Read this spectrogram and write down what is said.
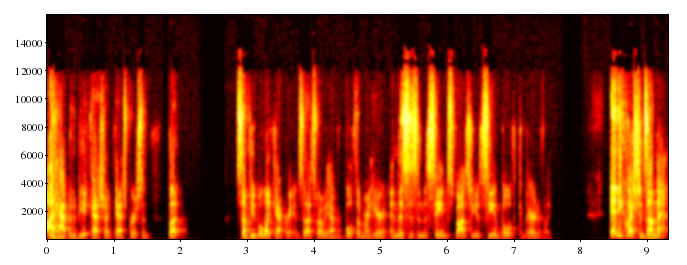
I happen to be a cash on cash person, but some people like cap rate. And so that's why we have both of them right here. And this is in the same spot. So you can see them both comparatively. Any questions on that?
